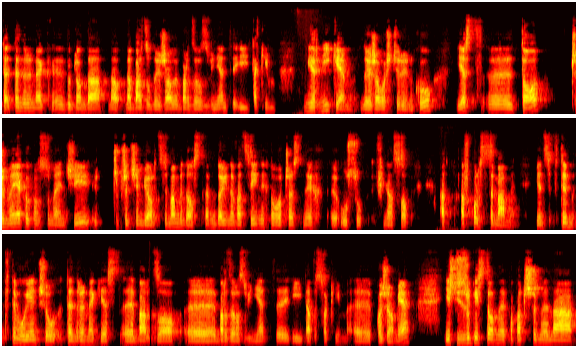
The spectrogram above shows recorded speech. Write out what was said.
te, ten rynek wygląda na, na bardzo dojrzały, bardzo rozwinięty i takim miernikiem dojrzałości rynku jest to, czy my jako konsumenci, czy przedsiębiorcy mamy dostęp do innowacyjnych, nowoczesnych usług finansowych. A, a w Polsce mamy. Więc w tym, w tym ujęciu ten rynek jest y, bardzo, bardzo rozwinięty i na wysokim poziomie. Jeśli z drugiej strony popatrzymy na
